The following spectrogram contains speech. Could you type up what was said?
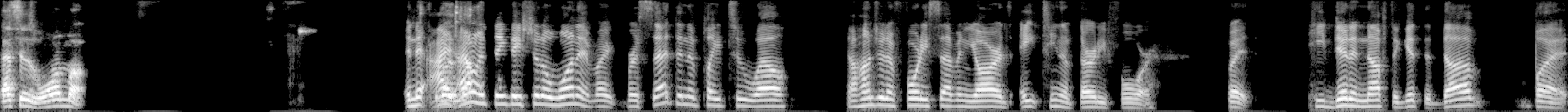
That's his warm up. And I, I don't think they should have won it. Like Brissett didn't play too well. 147 yards, 18 of 34. But he did enough to get the dub. But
